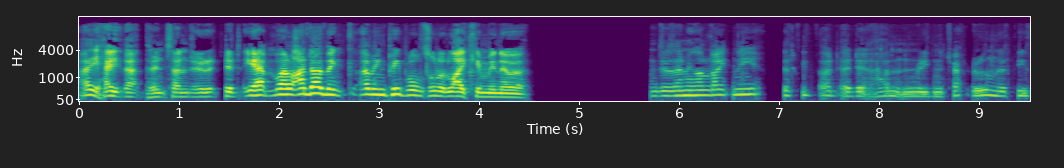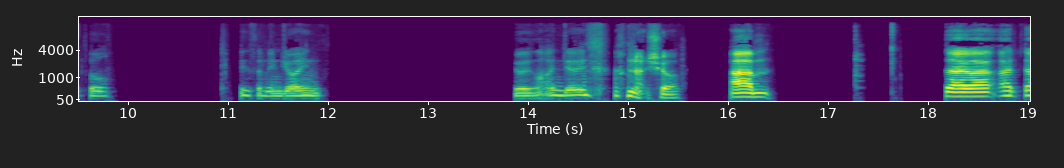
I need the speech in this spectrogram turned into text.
I hate that Prince Andrew Richard. Yeah, well, I don't think. I mean, people sort of like him in a. Does anyone like me? The people I, I haven't read in the chat room. The people, people enjoying, doing what I'm doing. I'm not sure. Um. So, uh, I,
